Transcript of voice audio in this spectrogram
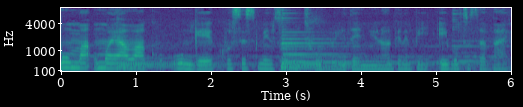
Uma umoya wakho ungekho sesimeni sokuthi then you're not going to be able to survive.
